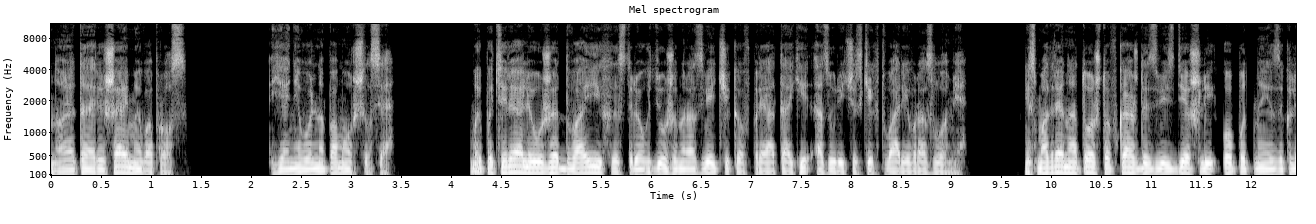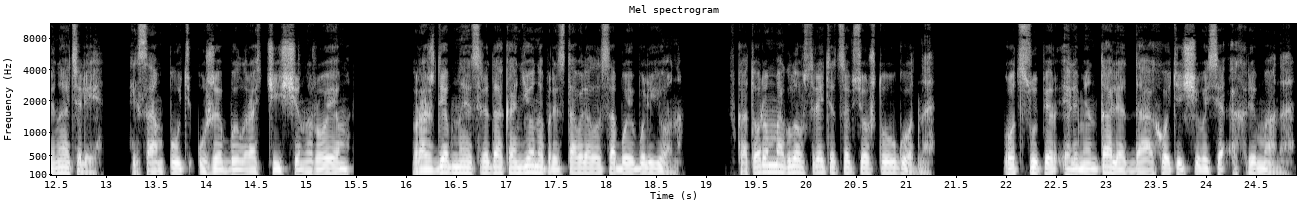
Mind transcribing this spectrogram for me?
но это решаемый вопрос. Я невольно поморщился. Мы потеряли уже двоих из трех дюжин разведчиков при атаке азурических тварей в разломе. Несмотря на то, что в каждой звезде шли опытные заклинатели, и сам путь уже был расчищен роем, враждебная среда каньона представляла собой бульон, в котором могло встретиться все что угодно. От суперэлементаля до охотящегося Ахримана.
